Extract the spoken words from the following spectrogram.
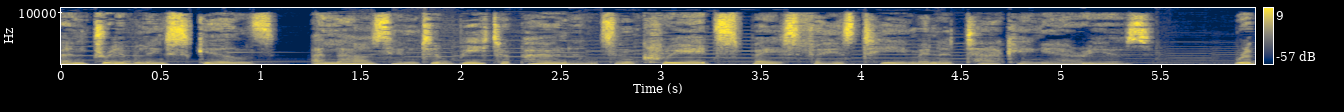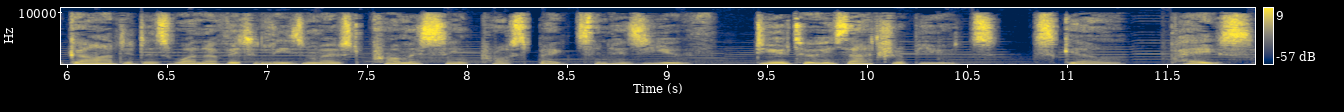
and dribbling skills, allows him to beat opponents and create space for his team in attacking areas. Regarded as one of Italy's most promising prospects in his youth, due to his attributes, skill, pace,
